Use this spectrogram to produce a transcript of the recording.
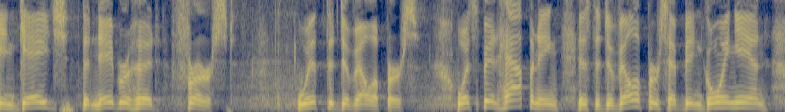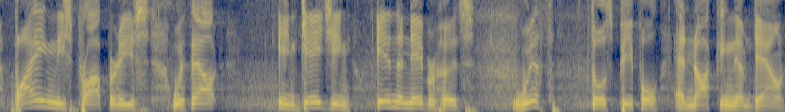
engage the neighborhood first with the developers. What's been happening is the developers have been going in, buying these properties without engaging in the neighborhoods with those people and knocking them down.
